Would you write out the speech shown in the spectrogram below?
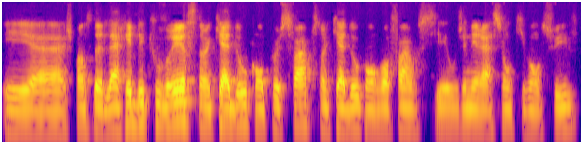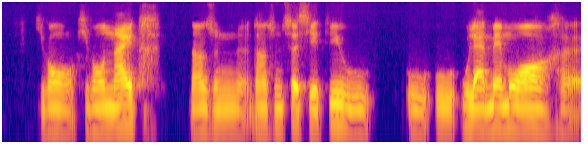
Et euh, je pense de la redécouvrir, c'est un cadeau qu'on peut se faire, c'est un cadeau qu'on va faire aussi aux générations qui vont suivre, qui vont, naître dans une, société où, la mémoire, euh,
